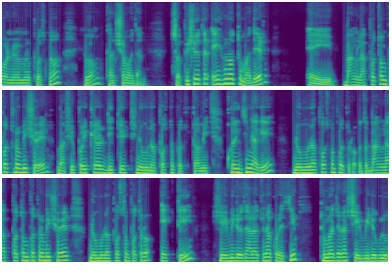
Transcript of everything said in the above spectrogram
বর্ণনামূলক প্রশ্ন এবং তার সমাধান। সব এই হলো তোমাদের এই বাংলা প্রথম পত্র বিষয়ের বার্ষিক পরীক্ষার দ্বিতীয় একটি নমুনা প্রশ্নপত্র। তো আমি কয়েকদিন আগে নমুনা প্রশ্নপত্র, অর্থাৎ বাংলা প্রথম পত্র বিষয়ের নমুনা প্রশ্নপত্র একটি, সেই ভিডিওতে আলোচনা করেছি। তোমরা যারা সেই ভিডিওগুলো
